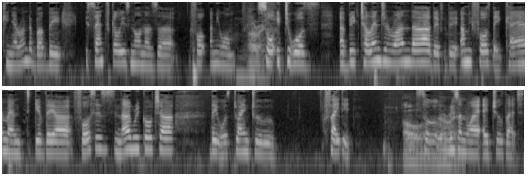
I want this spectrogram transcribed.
Kinyarwanda, but they scientifically is known as uh, fall armyworm. All right. So it was a big challenge in Rwanda. The, the army force they came and gave their forces in agriculture. They was trying to fight it. oh, so right? reason why I chose that.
